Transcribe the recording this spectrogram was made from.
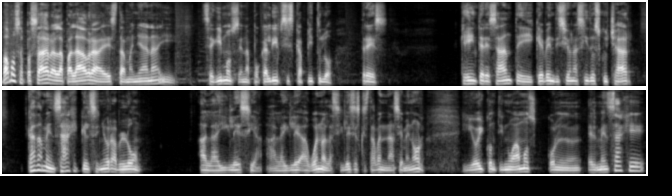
Vamos a pasar a la palabra esta mañana y seguimos en Apocalipsis capítulo 3. Qué interesante y qué bendición ha sido escuchar cada mensaje que el Señor habló a la iglesia, a la iglesia, bueno, a las iglesias que estaban en Asia Menor. Y hoy continuamos con el mensaje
